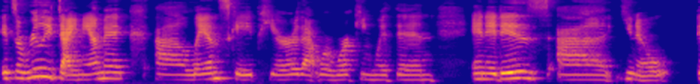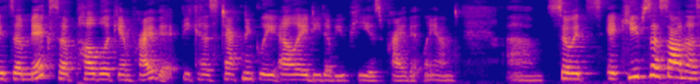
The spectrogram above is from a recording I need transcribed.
it's a really dynamic uh, landscape here that we're working within. And it is uh, you know it's a mix of public and private because technically ladwp is private land. Um, so it's it keeps us on us,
